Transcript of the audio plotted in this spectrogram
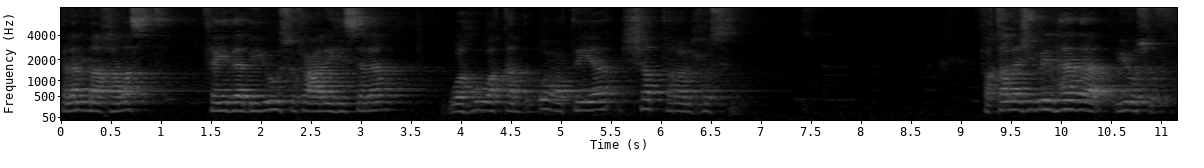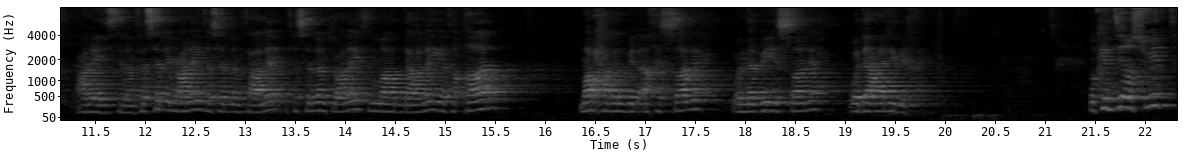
فلما خلصت فإذا بيوسف عليه السلام وهو قد أعطي شطر الحسن. فقال جبريل هذا يوسف عليه السلام. فسلم عليه فسلمت عليه فسلمت عليه ثم رد علي فقال مرحبا بالأخ الصالح والنبي الصالح ودعا لي بخير. Donc il dit ensuite,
